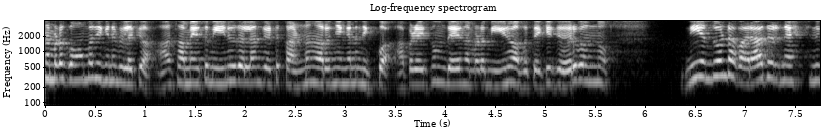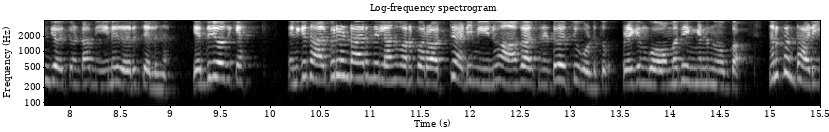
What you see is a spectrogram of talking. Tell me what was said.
നമ്മുടെ ഗോമതി ഇങ്ങനെ വിളിക്കുക ആ സമയത്ത് മീനു ഇതെല്ലാം കേട്ട് കണ്ണ് നിറഞ്ഞ് ഇങ്ങനെ നിൽക്കുക അപ്പോഴേക്കും ദേ നമ്മുടെ മീനു അകത്തേക്ക് കയറി വന്നു. നീ എന്തുകൊണ്ടാ വരാതിരുന്നേ? എന്നും ചോദിച്ചോണ്ടാ മീന് കയറി ചെല്ലുന്നത് എന്ത് ചോദിക്കാൻ എനിക്ക് താല്പര്യം ഉണ്ടായിരുന്നില്ല എന്ന് പറഞ്ഞപ്പോൾ ഒരൊറ്റ അടി മീനു ആകാശനിട്ട് വെച്ച് കൊടുത്തു. അപ്പോഴേക്കും ഗോമതി ഇങ്ങനെ നോക്കുക നിനക്കെന്താ അടി?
